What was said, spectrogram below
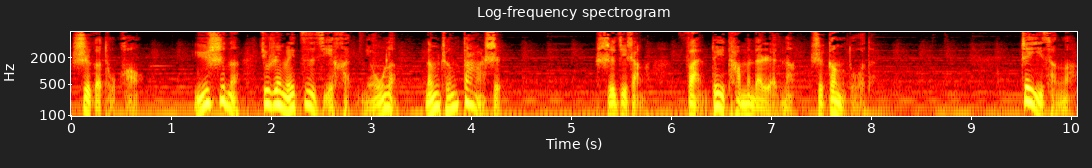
是个土豪。于是呢，就认为自己很牛了，能成大事。实际上，反对他们的人呢是更多的。这一层啊，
